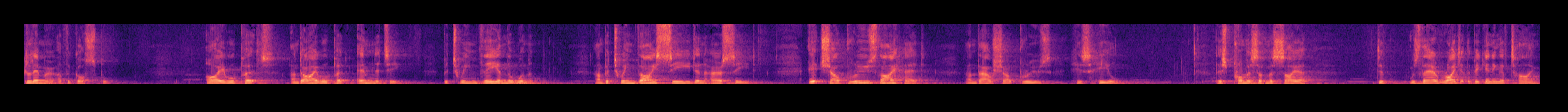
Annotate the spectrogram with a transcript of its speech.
glimmer of the gospel. I will put and I will put enmity between thee and the woman, and between thy seed and her seed. It shall bruise thy head, and thou shalt bruise his heel. This promise of Messiah was there right at the beginning of time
